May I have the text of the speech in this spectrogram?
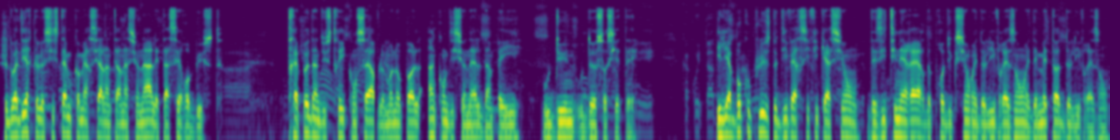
Je dois dire que le système commercial international est assez robuste. Très peu d'industries conservent le monopole inconditionnel d'un pays ou d'une ou deux sociétés. Il y a beaucoup plus de diversification des itinéraires de production et de livraison et des méthodes de livraison.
